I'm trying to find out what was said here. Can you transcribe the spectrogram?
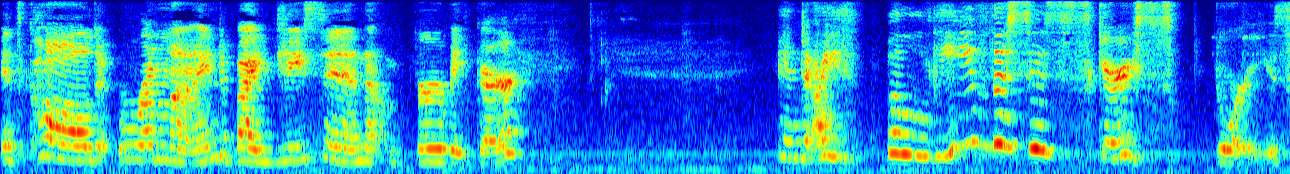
It's called Remind by Jason Brubaker. And I believe this is Scary Stories.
